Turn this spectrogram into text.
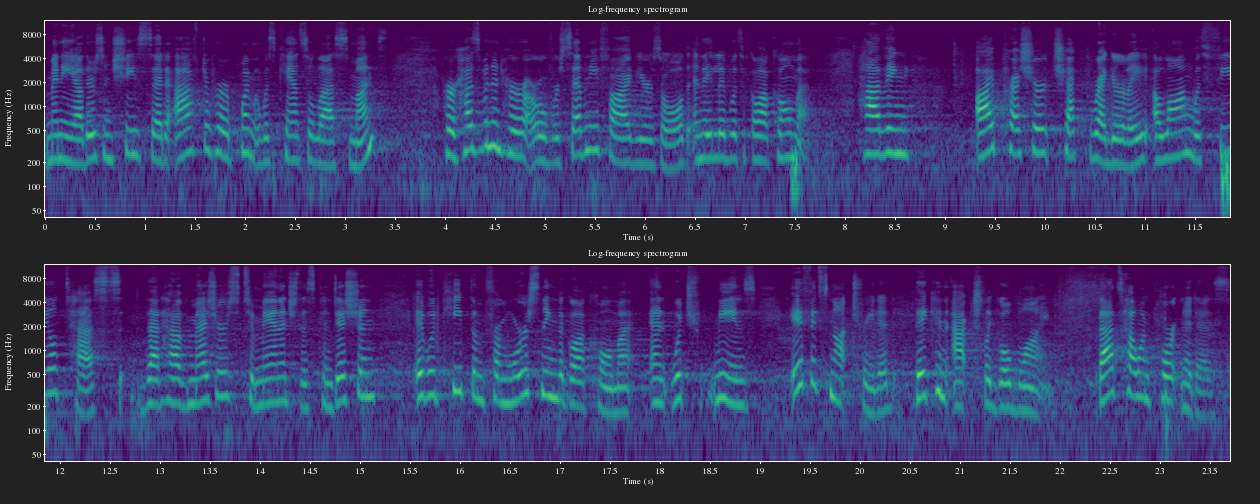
many others, and she said after her appointment was cancelled last month, her husband and her are over 75 years old and they live with glaucoma. Having eye pressure checked regularly, along with field tests that have measures to manage this condition, it would keep them from worsening the glaucoma, and which means if it's not treated, they can actually go blind. That's how important it is.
